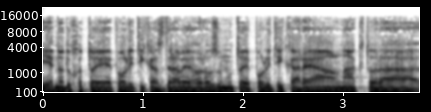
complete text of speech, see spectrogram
Jednoducho to je politika zdravého rozumu, to je politika reálna, ktorá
